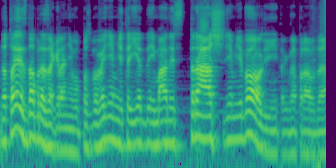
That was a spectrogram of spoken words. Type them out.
No to jest dobre zagranie, bo pozbawienie mnie tej jednej many strasznie mnie boli, tak naprawdę.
